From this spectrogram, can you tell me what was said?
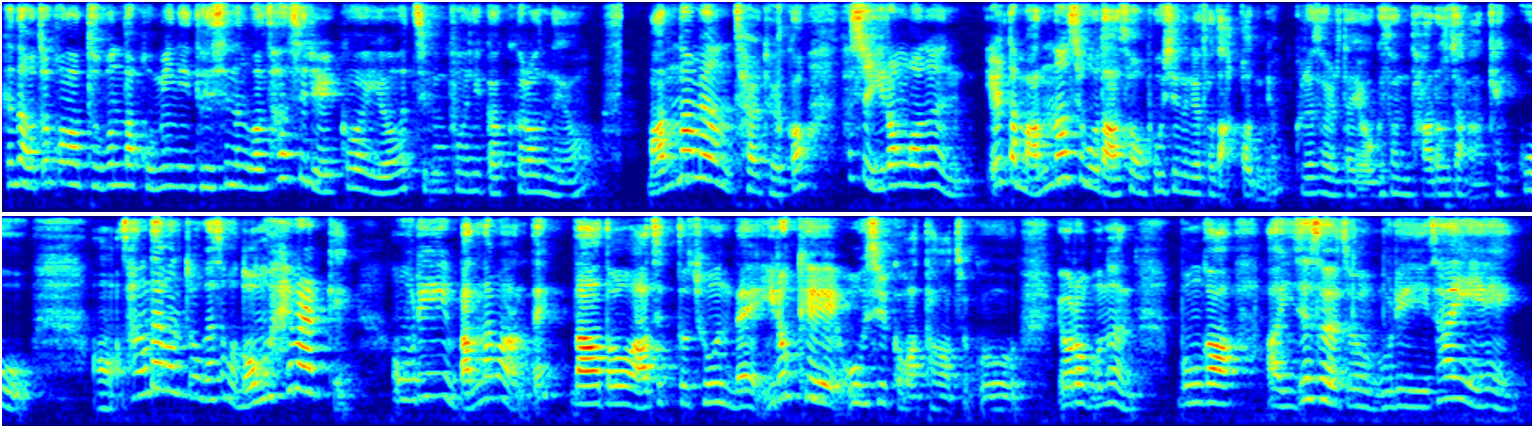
근데 어쨌거나 두 분 다 고민이 되시는 건 사실일 거예요. 지금 보니까 그렇네요. 만나면 잘 될까? 사실 이런 거는 일단 만나시고 나서 보시는 게 더 낫거든요. 그래서 일단 여기선 다루지 않겠고, 어, 상대방 쪽에서 너무 해맑게, 어, 우리 만나면 안 돼? 나 너 아직도 좋은데? 이렇게 오실 것 같아가지고, 여러분은 뭔가, 아, 이제서야 좀 우리 사이에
